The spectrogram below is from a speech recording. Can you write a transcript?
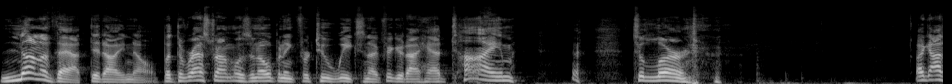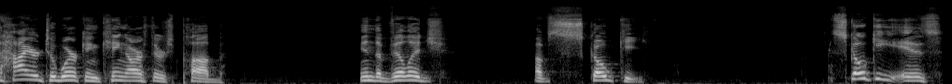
None of that did I know. But the restaurant wasn't opening for two weeks, and I figured I had time to learn. I got hired to work in King Arthur's pub in the village of Skokie Skokie is,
